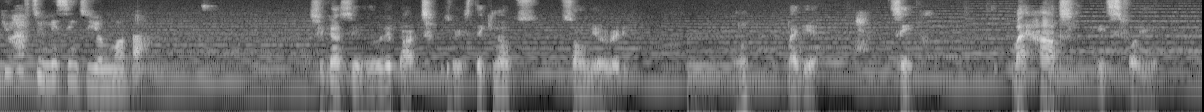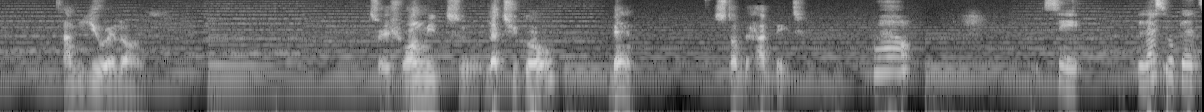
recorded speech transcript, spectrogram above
You have to listen to your mother. As you can see, we already packed, so he's taking us somewhere already. Hmm? My dear, see, my heart is for you. And you alone. So if you want me to let you go, then stop the heartbeat. Well, see, let's forget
